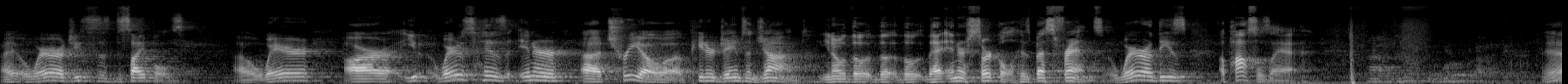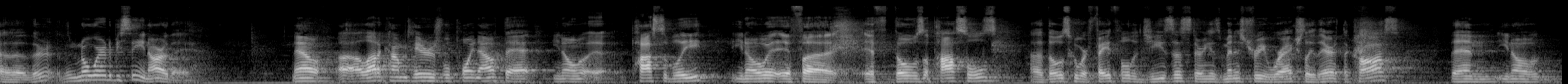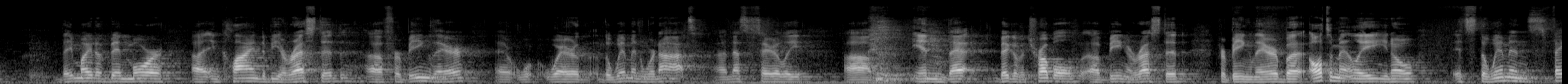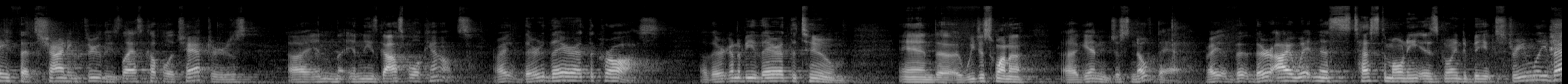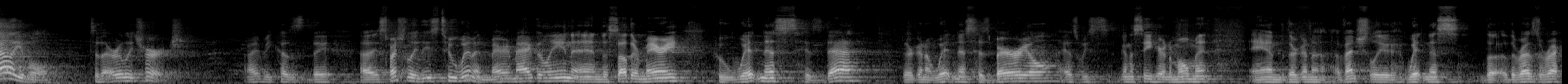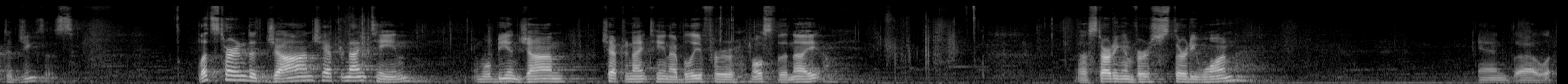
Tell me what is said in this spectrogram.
Right? Where are Jesus' disciples? Uh, where are where's his inner uh, trio, uh, Peter, James, and John? You know, the, the, the, that inner circle, his best friends. Where are these apostles at? Yeah, they're, they're nowhere to be seen, are they? Now, uh, a lot of commentators will point out that, you know, uh, possibly, you know, if, uh, if those apostles, those who were faithful to Jesus during his ministry, were actually there at the cross, then, you know, they might have been more uh, inclined to be arrested uh, for being there, uh, where the women were not uh, necessarily um, in that big of a trouble of being arrested for being there. But ultimately, you know, it's the women's faith that's shining through these last couple of chapters uh, in, in these gospel accounts, right? They're there at the cross, uh, they're going to be there at the tomb. And we just want to again, just note that, right? Their eyewitness testimony is going to be extremely valuable to the early church, right? Because they, uh, especially these two women, Mary Magdalene and this other Mary, who witnessed his death, they're going to witness his burial, as we're going to see here in a moment, and they're going to eventually witness the, the resurrected Jesus. Let's turn to John chapter 19, and we'll be in John chapter 19, I believe, for most of the night uh, starting in verse 31. And uh,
